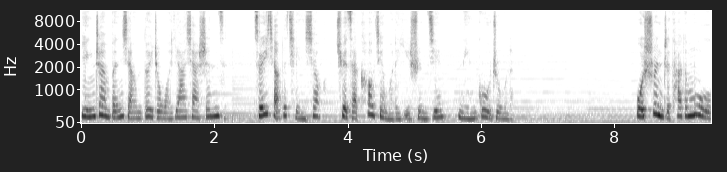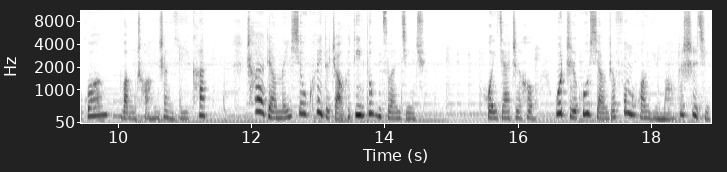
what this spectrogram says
迎战本想对着我压下身子，嘴角的浅笑却在靠近我的一瞬间凝固住了。我顺着他的目光往床上一看，差点没羞愧的找个地洞钻进去。回家之后，我只顾想着凤凰羽毛的事情，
